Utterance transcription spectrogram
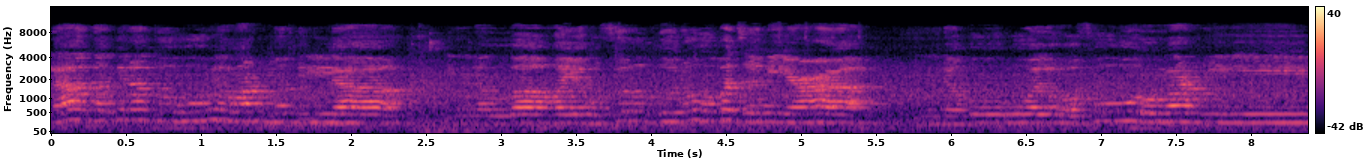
لا تقنطوا من رحمة الله إن الله يغفر الذنوب جميعا إنه هو الغفور الرحيم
